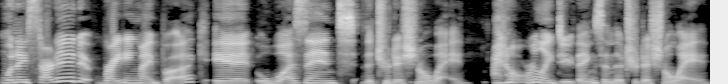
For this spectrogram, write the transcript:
When I started writing my book, it wasn't the traditional way. I don't really do things in the traditional way.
